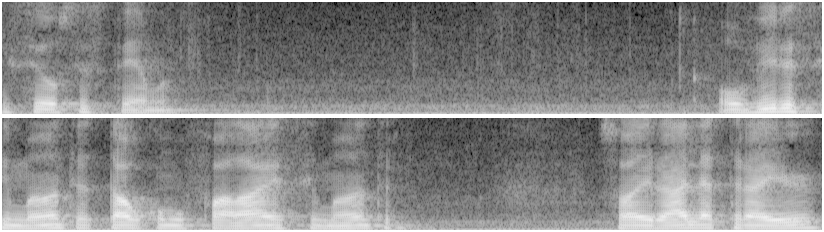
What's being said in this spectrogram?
em seu sistema. Ouvir esse mantra, tal como falar esse mantra, só irá lhe atrair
